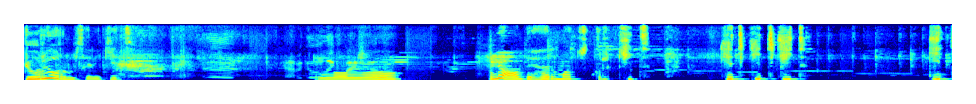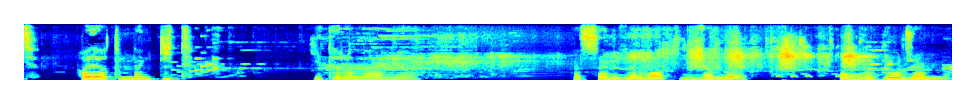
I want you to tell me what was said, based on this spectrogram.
Görüyorum seni git. Allah Allah. Bu ne abi her maçtır git. Git git git. Git. Hayatımdan git. Yeter Allah'ım ya. Ha, sen üzerime atlayacaksın da. Ben bunu göreceğim mi?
